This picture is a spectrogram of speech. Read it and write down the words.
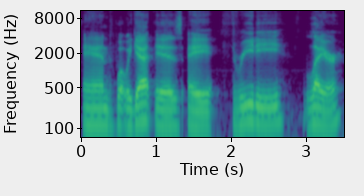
And what we get is a 3D layer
